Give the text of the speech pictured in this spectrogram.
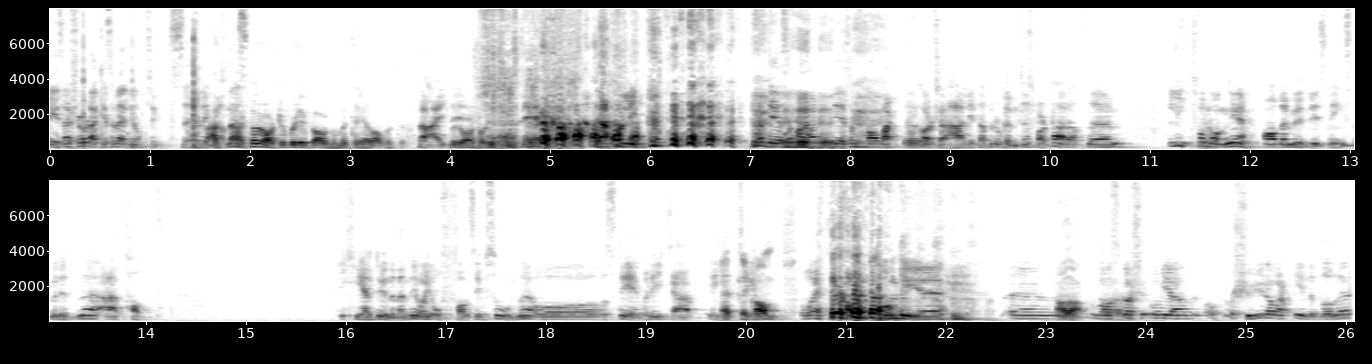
Det i seg sjøl er ikke så veldig er, oppsiktsvekkende. det er ikke noe rart du blir bare nummer tre da, vet du. Nei, det, du har så lite. det, det er for lite. Men det som, er, det som har vært, og kanskje er litt av problemet til Sparta, er at uh, litt for mange av de utvisningsminuttene er tatt helt unødvendig og i offensiv sone og steder hvor det ikke er egentlig Etter kamp. Og etter kamp og mye eh, Ja da. hva skal, og vi har, og Sjur har vært inne på det.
